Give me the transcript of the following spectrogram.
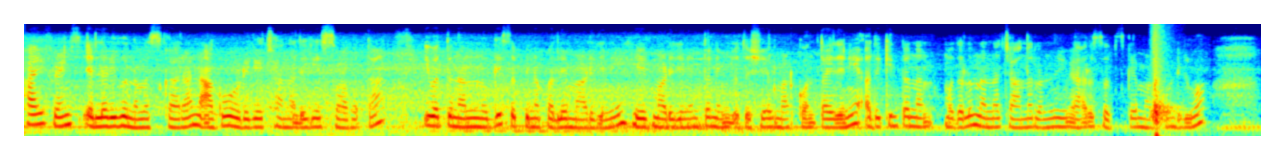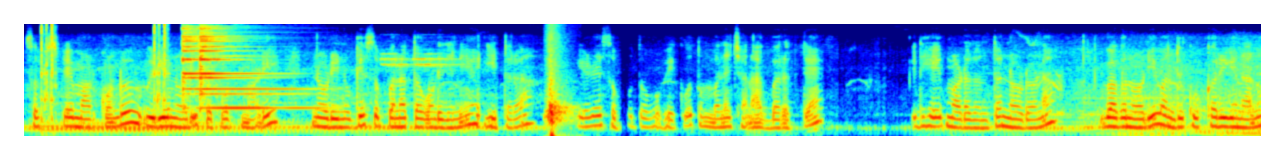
ಹಾಯ್ ಫ್ರೆಂಡ್ಸ್ ಎಲ್ಲರಿಗೂ ನಮಸ್ಕಾರ. ನಾಗು ಅಡುಗೆ ಚಾನಲಿಗೆ ಸ್ವಾಗತ. ಇವತ್ತು ನಾನು ನುಗ್ಗೆ ಸೊಪ್ಪಿನ ಪಲ್ಯ ಮಾಡಿದ್ದೀನಿ. ಹೇಗೆ ಮಾಡಿದ್ದೀನಿ ಅಂತ ನಿಮ್ಮ ಜೊತೆ ಶೇರ್ ಮಾಡ್ಕೊತಾ ಇದ್ದೀನಿ. ಅದಕ್ಕಿಂತ ನನ್ನ ಮೊದಲು ನನ್ನ ಚಾನಲನ್ನು ನೀವು ಯಾರು ಸಬ್ಸ್ಕ್ರೈಬ್ ಮಾಡ್ಕೊಂಡಿಲ್ವೋ ಸಬ್ಸ್ಕ್ರೈಬ್ ಮಾಡಿಕೊಂಡು ವಿಡಿಯೋ ನೋಡಿ ಸಪೋರ್ಟ್ ಮಾಡಿ. ನೋಡಿ, ನುಗ್ಗೆ ಸೊಪ್ಪನ್ನು ತೊಗೊಂಡಿದ್ದೀನಿ. ಈ ಥರ ಎಳೆ ಸೊಪ್ಪು ತೊಗೋಬೇಕು. ತುಂಬಾ ಚೆನ್ನಾಗಿ ಬರುತ್ತೆ. ಇದು ಹೇಗೆ ಮಾಡೋದು ಅಂತ ನೋಡೋಣ. ಇವಾಗ ನೋಡಿ, ಒಂದು ಕುಕ್ಕರಿಗೆ ನಾನು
